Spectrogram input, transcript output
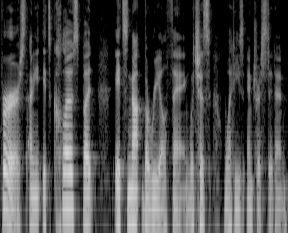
first. I mean, it's close, but it's not the real thing, which is what he's interested in.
